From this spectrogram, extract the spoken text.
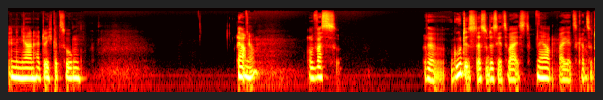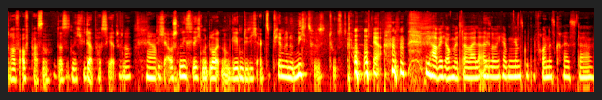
in den Jahren halt durchgezogen. Ja. ja. Und was äh, gut ist, dass du das jetzt weißt. Ja. Weil jetzt kannst du drauf aufpassen, dass es nicht wieder passiert. Ne? Ja. Dich ausschließlich mit Leuten umgeben, die dich akzeptieren, wenn du nichts für sie tust. ja, die habe ich auch mittlerweile. Also ja. ich habe einen ganz guten Freundeskreis, da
